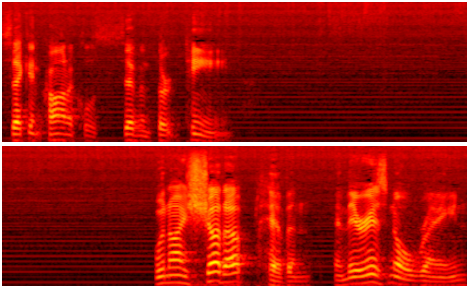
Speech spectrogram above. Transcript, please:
Second Chronicles 7:13. When I shut up heaven and there is no rain,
